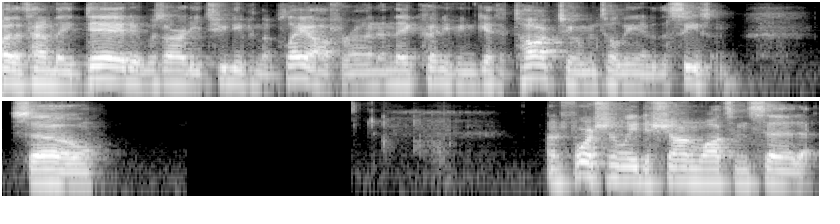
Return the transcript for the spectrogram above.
by the time they did, it was already too deep in the playoff run, and they couldn't even get to talk to him until the end of the season. So Unfortunately, Deshaun Watson said,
